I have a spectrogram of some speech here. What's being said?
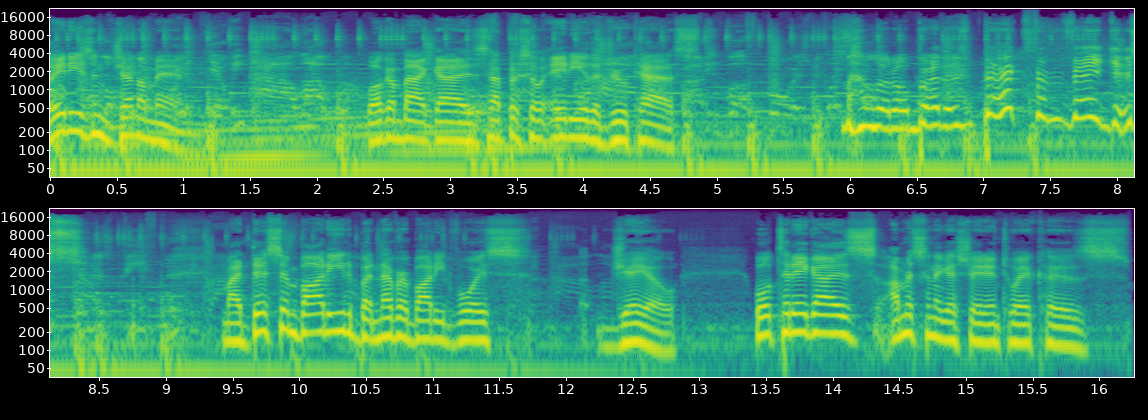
Ladies and gentlemen, make 'em break, yeah, we pile out. Welcome back, guys. Episode 80 of the DrewCast. My little brother's back from Vegas. My disembodied but never bodied voice, Jo. Well, today, guys, I'm just gonna get straight into it because,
